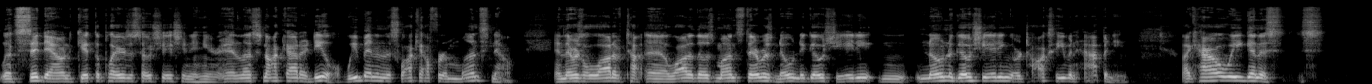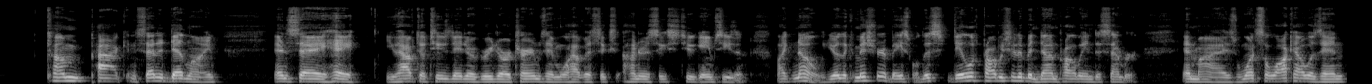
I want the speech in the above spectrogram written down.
let's sit down, get the Players Association in here, and let's knock out a deal. We've been in this lockout for months now, and there was a lot of time. Uh, a lot of those months, there was no negotiating, no negotiating or talks even happening. Like, how are we gonna come back and set a deadline and say, hey? You have till Tuesday to agree to our terms, and we'll have a 162 game season. Like, no, you're the commissioner of baseball. This deal probably should have been done probably in December, in my eyes. Once the lockout was in,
